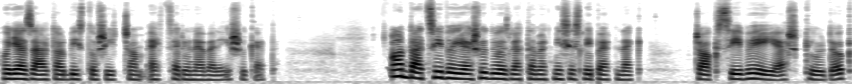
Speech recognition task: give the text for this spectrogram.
hogy ezáltal biztosítsam egyszerű nevelésüket. Add át szívélyes üdvözletemet Mrs. Lipetnek, csak szívélyes küldök,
